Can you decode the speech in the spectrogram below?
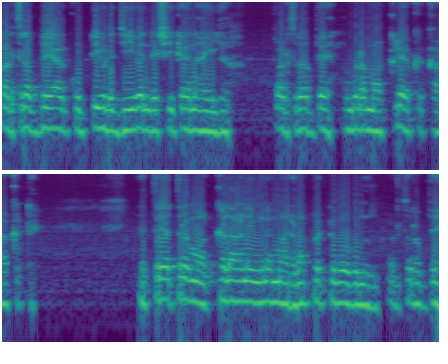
പഠിച്ചറബ്ബെ ആ കുട്ടിയുടെ ജീവൻ രക്ഷിക്കാനായില്ല. പഠിച്ചറബ്ബെ നമ്മുടെ മക്കളെയൊക്കെ കാക്കട്ടെ. എത്രയെത്ര മക്കളാണ് ഇങ്ങനെ മരണപ്പെട്ടു പോകുന്നത് പഠിച്ചറബ്ബെ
